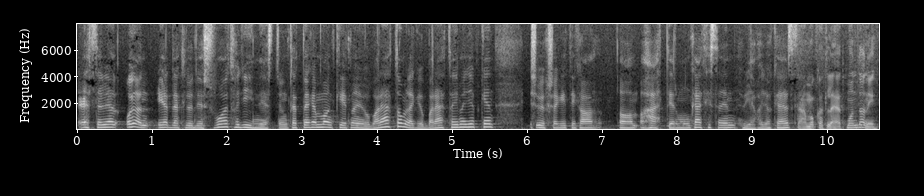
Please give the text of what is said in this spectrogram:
egyszerűen olyan érdeklődés volt, hogy így néztünk. Tehát nekem van két nagyon jó barátom, legjobb barátaim egyébként, és ők segítik a, a, a háttérmunkát, hiszen én hülye vagyok ez. Számokat lehet mondani?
